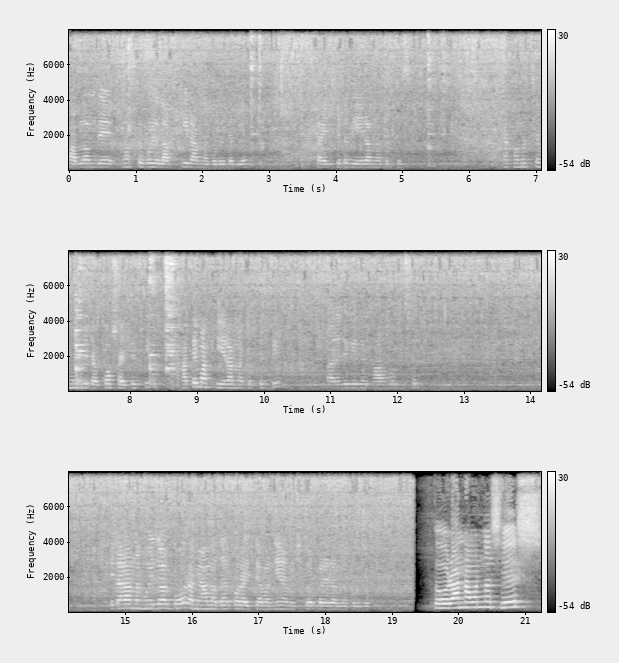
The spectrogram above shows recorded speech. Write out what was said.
ভাবলাম যে নষ্ট করে লাভ কি রান্না করি ওইটা দিয়ে। তাই সেটা দিয়ে রান্না করতেছি। এখন হচ্ছে মুরগিটা কষাইতেছি, হাতে মাখিয়ে রান্না করতেছি। আর এদিকে যে ভাত হচ্ছে। এটা রান্না হয়ে যাওয়ার পর আমি আলাদা কড়াইতে আমার নিরামিষ তরকারি রান্না করব। তো রান্না বান্না শেষ।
